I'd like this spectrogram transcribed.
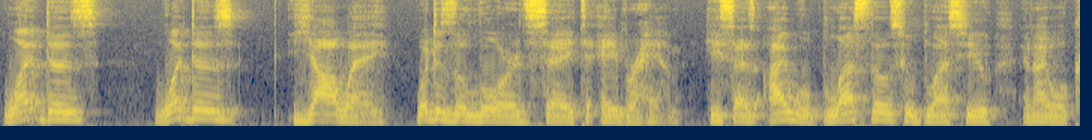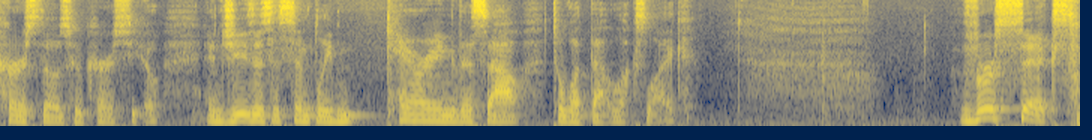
What does what does Yahweh, what does the Lord say to Abraham? He says, I will bless those who bless you, and I will curse those who curse you. And Jesus is simply carrying this out to what that looks like. Verse 6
